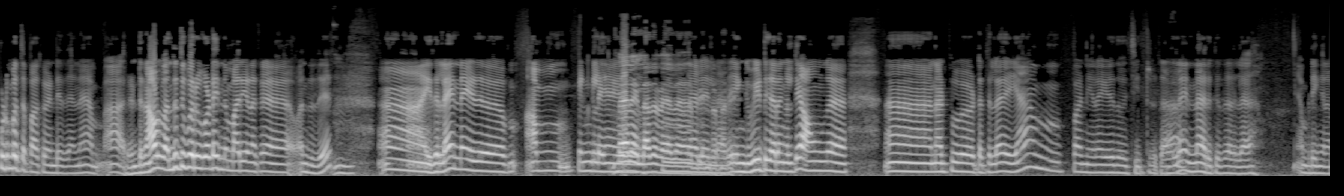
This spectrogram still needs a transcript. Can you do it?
குடும்பத்தை பார்க்க வேண்டியது தானே? ரெண்டு நாள் வந்ததுக்கு பிறகு கூட இந்த மாதிரி எனக்கு வந்தது. இதெல்லாம் என்ன எழு பெண்களை வேலை இல்லாத வேலை வேலை இல்லாத. எங்க வீட்டுக்காரங்கள்ட்டே அவங்க நட்பு வட்டத்துல ஏன் பண்ணிடுற எழுத வச்சிட்டு இருக்கு அதெல்லாம் என்ன இருக்குது அதுல? அப்படிங்கிற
